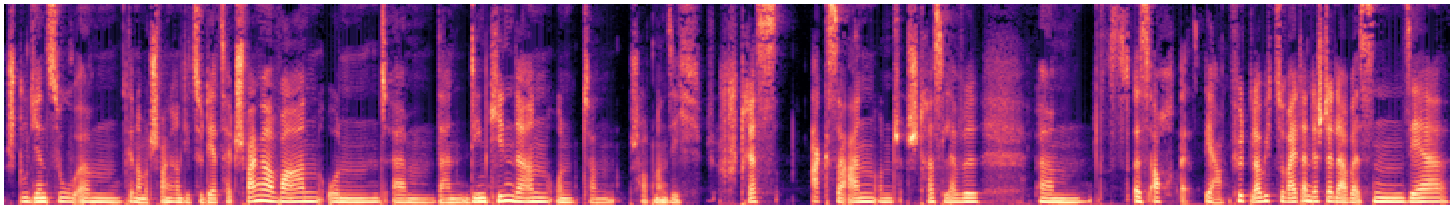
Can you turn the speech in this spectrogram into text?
Studien zu, ähm, genau, mit Schwangeren, die zu der Zeit schwanger waren und ähm, dann den Kindern und dann schaut man sich Stressachse an und Stresslevel. Ähm, das ist auch, ja, führt, glaube ich, zu weit an der Stelle, aber ist ein sehr,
